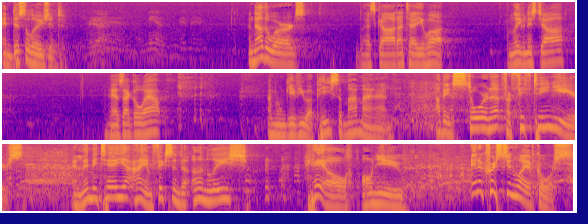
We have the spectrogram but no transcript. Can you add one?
and disillusioned. In other words, bless God, I tell you what, I'm leaving this job, and as I go out, I'm going to give you a piece of my mind. I've been storing up for 15 years. And let me tell you, I am fixing to unleash hell on you. In a Christian way, of course.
